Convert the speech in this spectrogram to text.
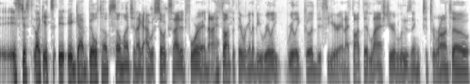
it's just like it's it, it got built up so much and I, I was so excited for it. And i thought that they were going to be really really good this year. And i thought that last year losing to toronto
